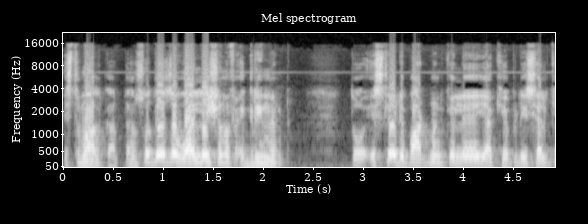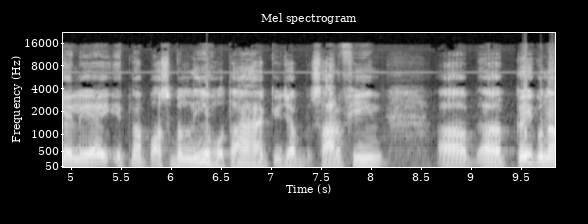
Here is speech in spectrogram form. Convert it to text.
इस्तेमाल करते हैं। So there is a violation of agreement तो इसलिए डिपार्टमेंट के लिए या के पी सेल के लिए इतना पॉसिबल नहीं होता है कि जब सार्फिन कई गुना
